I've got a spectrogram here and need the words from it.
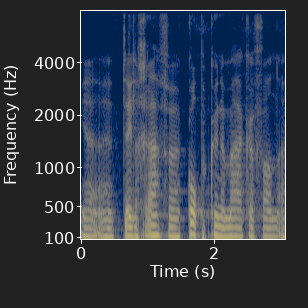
ja, eh, telegraafkop kunnen maken van eh,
